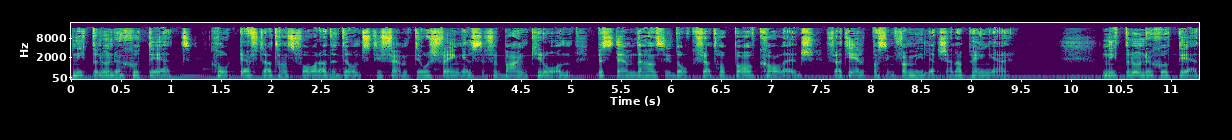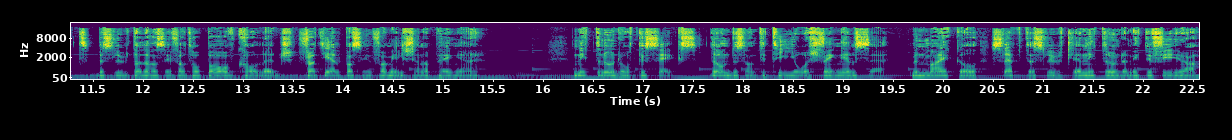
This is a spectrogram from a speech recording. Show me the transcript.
1971, kort efter att hans far hade dömts till 50 års fängelse för bankrån bestämde han sig dock för att hoppa av college för att hjälpa sin familj att tjäna pengar. 1971 beslutade han sig för att hoppa av college för att hjälpa sin familj tjäna pengar. 1986 dömdes han till tio års fängelse men Michael släpptes slutligen 1994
